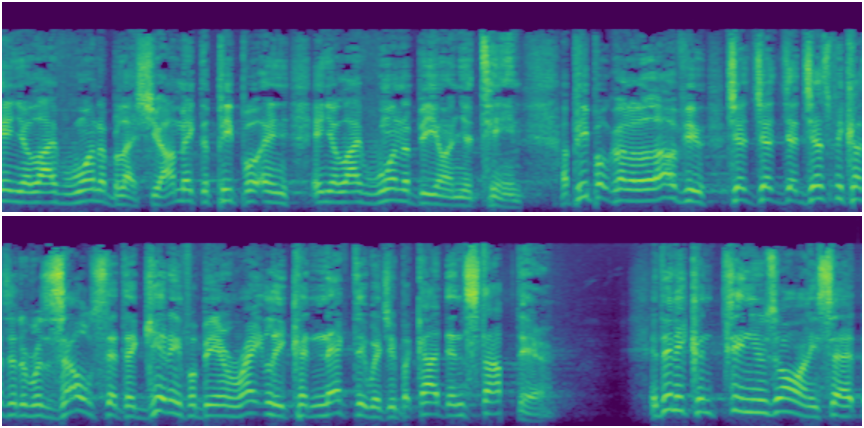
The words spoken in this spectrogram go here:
in your life want to bless you. I'll make the people in, in your life want to be on your team. People are going to love you just, just, just because of the results that they're getting for being rightly connected with you. But God didn't stop there. And then he continues on. He said,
